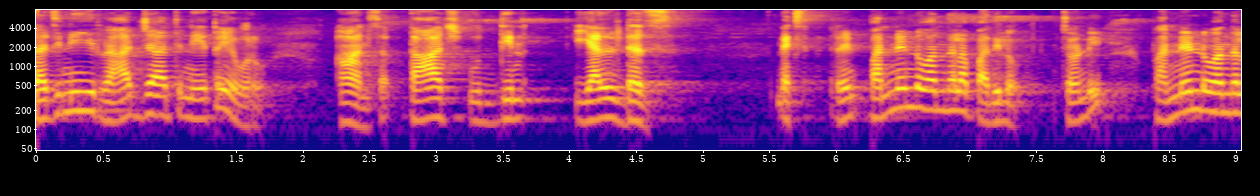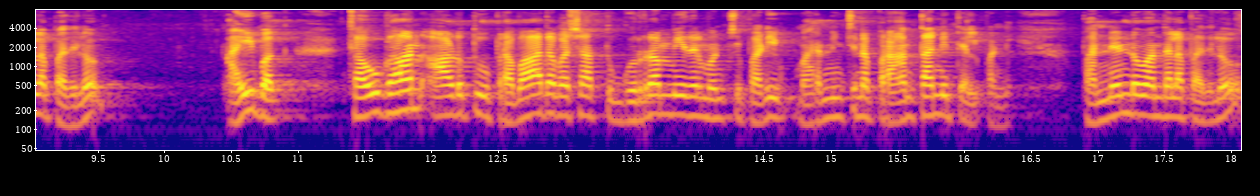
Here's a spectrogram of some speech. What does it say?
గజనీ రాజ్యాధినేత ఎవరు? ఆన్సర్ తాజ్ ఉద్దీన్ ఎల్డజ్. నెక్స్ట్ రెండు పన్నెండు వందల పదిలో చూడండి పన్నెండు వందల పదిలో ఐబక్ చౌఘాన్ ఆడుతూ ప్రమాదవశాత్తు గుర్రం మీద నుంచి పడి మరణించిన ప్రాంతాన్ని తెలపండి. పన్నెండు వందల పదిలో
